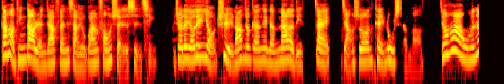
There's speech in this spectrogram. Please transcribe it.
刚好听到人家分享有关风水的事情，觉得有点有趣，然后就跟那个 Melody 在讲说可以录什么。结果后来我们就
